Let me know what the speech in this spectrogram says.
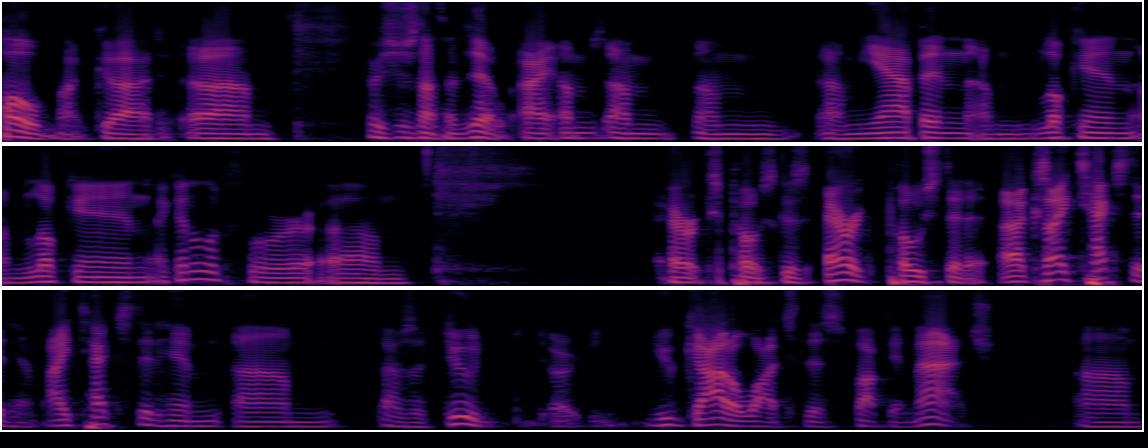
oh my god, um, there's just nothing to do. All right, I'm I'm I'm I'm yapping. I'm looking. I'm looking. I gotta look for um Eric's post because Eric posted it because I texted him. I texted him. Um, I was like, dude, are- you gotta watch this fucking match. Um,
